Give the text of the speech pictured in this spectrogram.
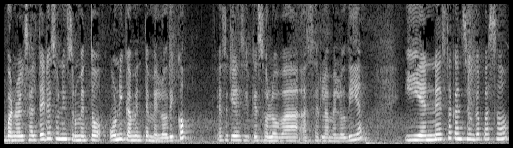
Bueno, el salterio es un instrumento únicamente melódico. Eso quiere decir que solo va a hacer la melodía. Y en esta canción que pasó,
